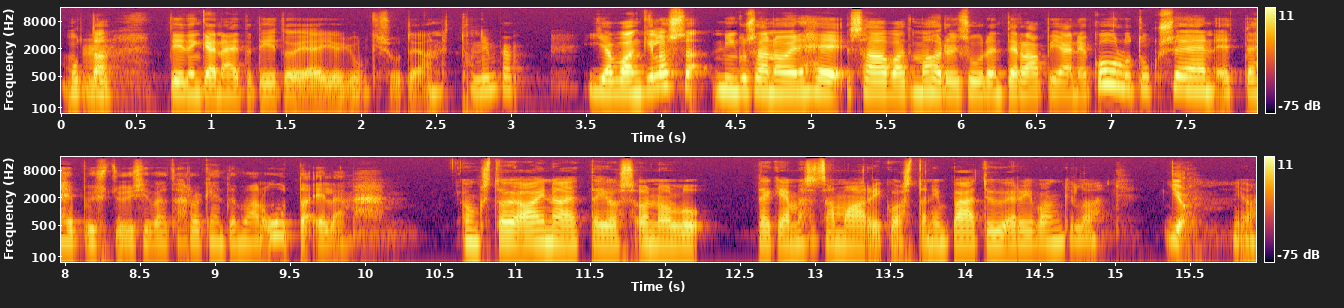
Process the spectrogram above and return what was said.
Mutta Mm. tietenkään näitä tietoja ei ole julkisuuteen annettu. Niinpä. Ja vankilossa, niin kuin sanoin, he saavat mahdollisuuden terapiaan ja koulutukseen, että he pystyisivät rakentamaan uutta elämää. Onko toi aina, että jos on ollut tekemässä samaa rikosta, niin päätyy eri vankilaan? Joo, Joo.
